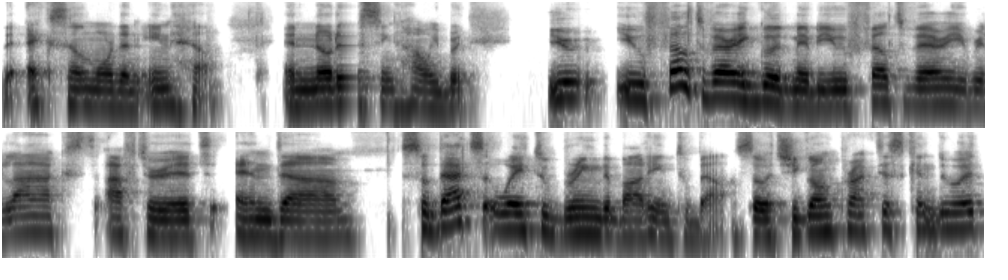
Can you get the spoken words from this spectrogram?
the exhale more than inhale and noticing how we breathe you you felt very good. Maybe you felt very relaxed after it. And um, so that's a way to bring the body into balance. So a qigong practice can do it.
